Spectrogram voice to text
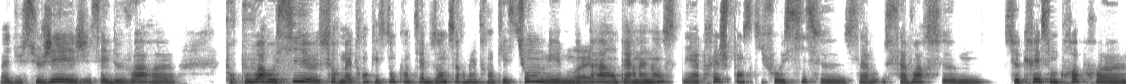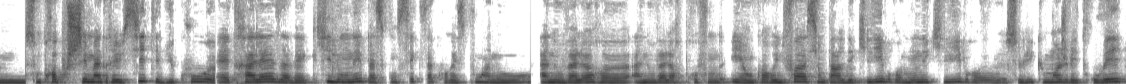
bah, du sujet et j'essaye de voir pour pouvoir aussi euh, se remettre en question quand il y a besoin de se remettre en question, mais, pas en permanence. Et après, je pense qu'il faut aussi se, savoir se, se créer son propre, euh, son propre schéma de réussite et du coup euh, être à l'aise avec qui l'on est parce qu'on sait que ça correspond à nos, à nos, valeurs, euh, à nos valeurs profondes. Et encore une fois, si on parle d'équilibre, mon équilibre, celui que moi je vais trouver,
